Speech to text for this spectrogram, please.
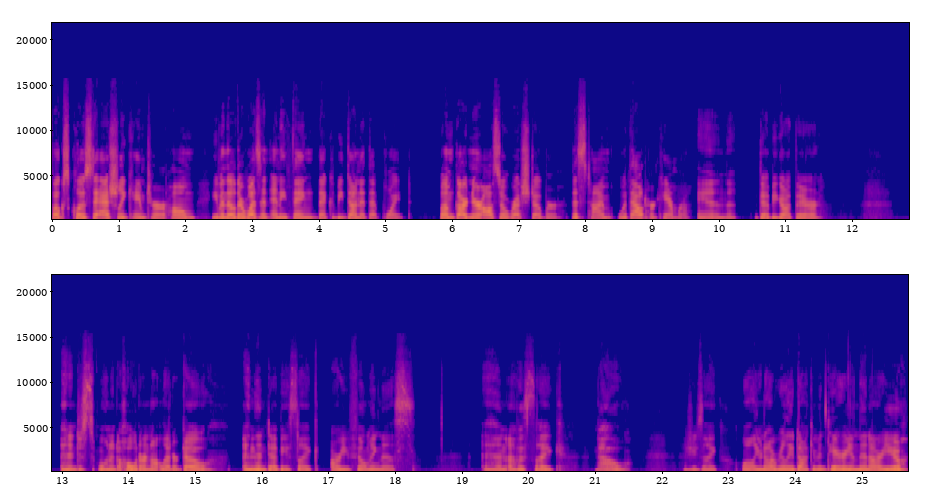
Folks close to Ashley came to her home, even though there wasn't anything that could be done at that point. Bumgardner also rushed over, this time without her camera. And Debbie got there and just wanted to hold her not let her go. And then Debbie's like, Are you filming this? And I was like, No. And she's like, Well, you're not really a documentarian, then, are you?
